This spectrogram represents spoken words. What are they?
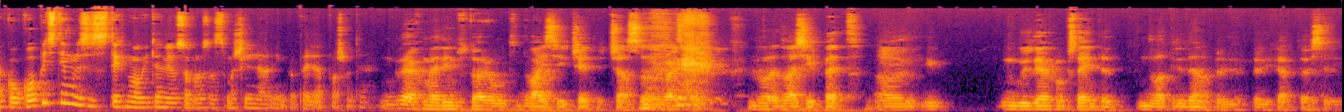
А колко опит сте имали с технологиите, нали, особено с машин learning, преди да почнете? Гледахме един туториал от 24 часа, 25 добре 25, а, и го изгледахме последните 2-3 дена преди, преди както е си.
